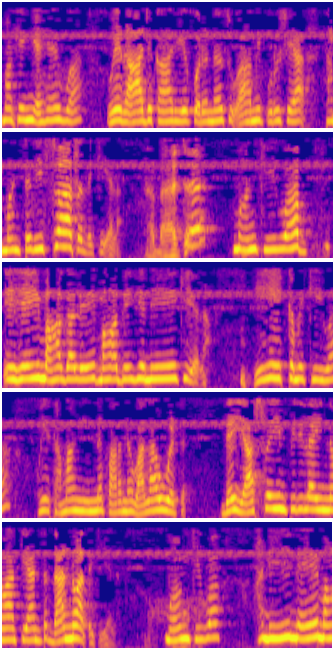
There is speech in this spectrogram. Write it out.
මගෙන් ඇහැව්වා ඔය රාජකාරිය කරන ස්වාමි පුරුෂයා Tamanට විශ්වාසද කියලා. හැබැයිට මං කිව්වා එහෙයි මහගලේ මහ දෙයනේ කියලා. ඒකම කිව්වා ඔය Taman ඉන්න පරණ වලව්වට දැන් යස්වයින් පිරීලා ඉන්නවා කියන්ට දන්නවද කියලා. මං කිව්වා අනේ නෑ මහ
